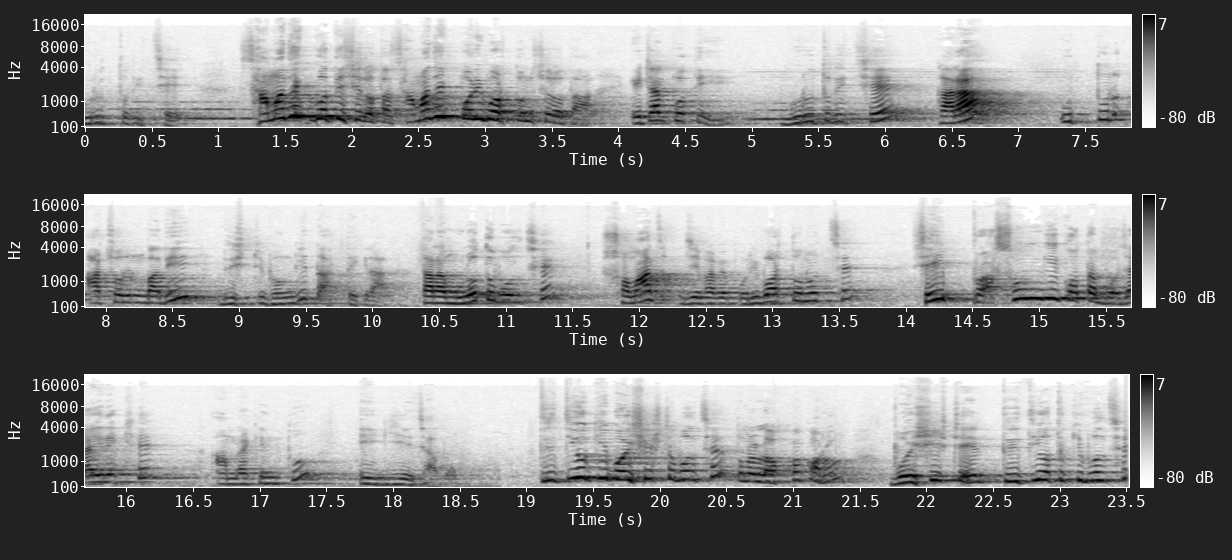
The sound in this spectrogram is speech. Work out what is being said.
গুরুত্ব দিচ্ছে। সামাজিক গতিশীলতা, সামাজিক পরিবর্তনশীলতা, এটার প্রতি গুরুত্ব দিচ্ছে কারা? উত্তর আচরণবাদী দৃষ্টিভঙ্গি তাত্ত্বিকরা। তারা মূলত বলছে সমাজ যেভাবে পরিবর্তন হচ্ছে, সেই প্রাসঙ্গিকতা বজায় রেখে আমরা কিন্তু এগিয়ে যাব। তৃতীয় কি বৈশিষ্ট্য বলছে? তোমরা লক্ষ্য করো, বৈশিষ্ট্যের তৃতীয়ত কি বলছে?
